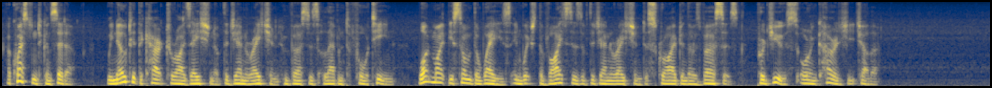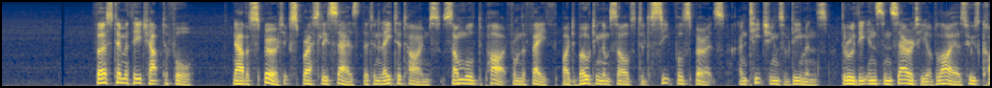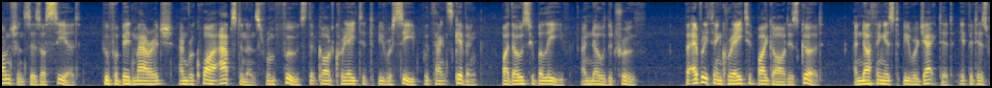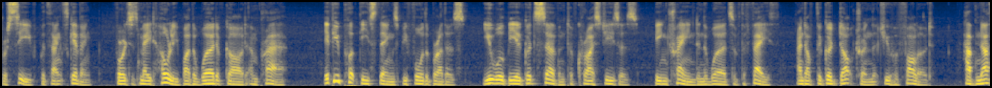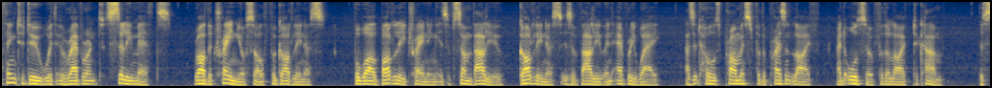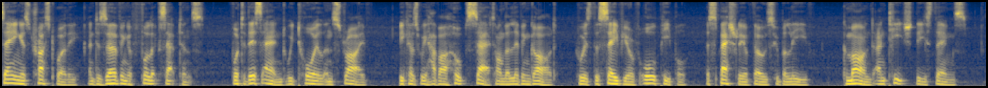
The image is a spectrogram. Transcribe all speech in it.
A question to consider we noted the characterization of the generation in verses 11 to 14. What might be some of the ways in which the vices of the generation described in those verses produce or encourage each other? 1 Timothy chapter 4 Now the Spirit expressly says that in later times some will depart from the faith by devoting themselves to deceitful spirits and teachings of demons through the insincerity of liars whose consciences are seared, who forbid marriage and require abstinence from foods that God created to be received with thanksgiving by those who believe and know the truth. For everything created by God is good, and nothing is to be rejected if it is received with thanksgiving, for it is made holy by the word of God and prayer. If you put these things before the brothers, you will be a good servant of Christ Jesus, being trained in the words of the faith and of the good doctrine that you have followed. Have nothing to do with irreverent, silly myths. Rather train yourself for godliness. For while bodily training is of some value, godliness is of value in every way, as it holds promise for the present life and also for the life to come. The saying is trustworthy and deserving of full acceptance, for to this end we toil and strive, because we have our hopes set on the living God, who is the Saviour of all people, especially of those who believe. Command and teach these things.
